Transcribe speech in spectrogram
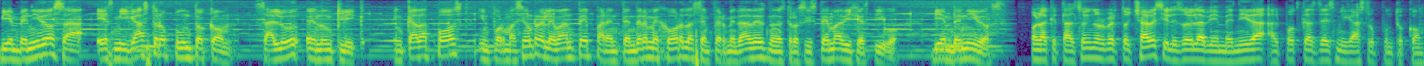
Bienvenidos a esmigastro.com. Salud en un clic. En cada post, información relevante para entender mejor las enfermedades de nuestro sistema digestivo. Bienvenidos. Hola, ¿qué tal? Soy Norberto Chávez y les doy la bienvenida al podcast de esmigastro.com.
